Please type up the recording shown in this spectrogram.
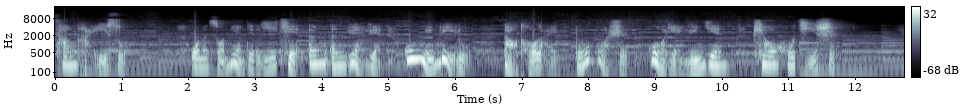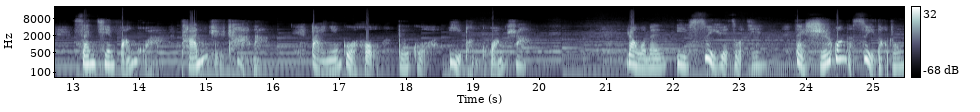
沧海一粟，我们所面对的一切恩恩怨怨、功名利禄，到头来不过是过眼云烟，飘忽即逝。三千繁华，弹指刹那；百年过后，不过一捧黄沙。让我们以岁月作笺，在时光的隧道中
